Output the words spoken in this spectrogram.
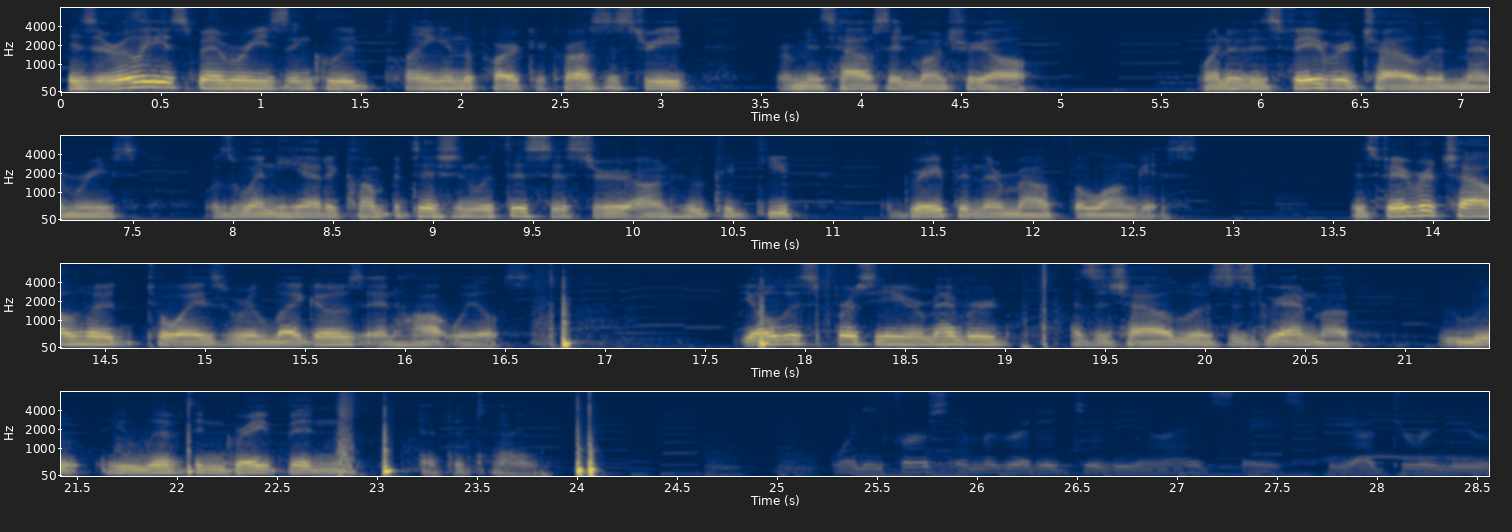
His earliest memories include playing in the park across the street from his house in Montreal. One of his favorite childhood memories was when he had a competition with his sister on who could keep a grape in their mouth the longest. His favorite childhood toys were Legos and Hot Wheels. The oldest person he remembered as a child was his grandmother, who, who lived in Great Britain at the time. When he first immigrated to the United States, he had to renew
